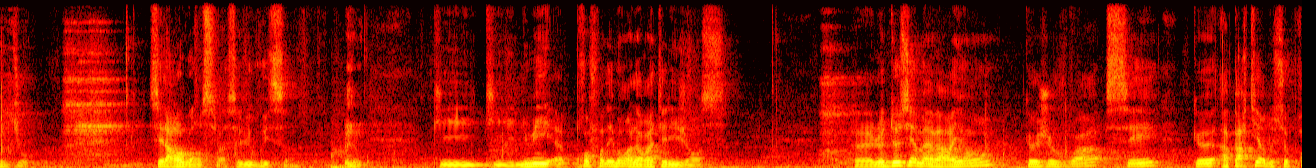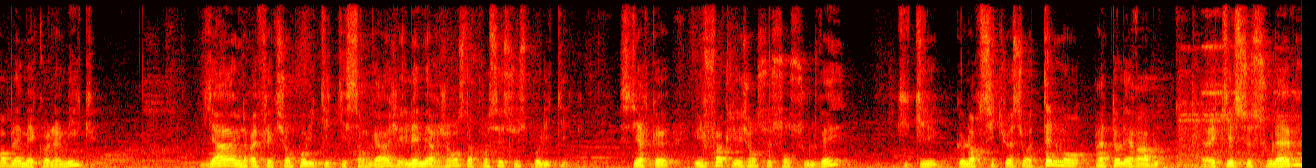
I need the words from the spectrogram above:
idiot. C'est l'arrogance, c'est l'ubris, hein, qui, nuit profondément à leur intelligence. Euh, le deuxième invariant que je vois, c'est qu'à partir de ce problème économique, il y a une réflexion politique qui s'engage et l'émergence d'un processus politique. C'est-à-dire qu'une fois que les gens se sont soulevés, que leur situation est tellement intolérable euh, qu'ils se soulèvent,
